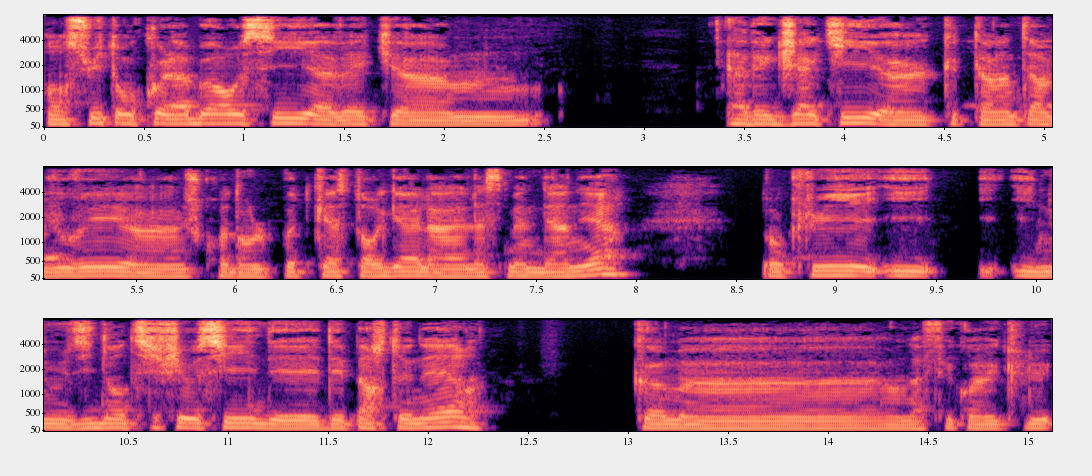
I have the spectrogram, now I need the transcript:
ensuite, on collabore aussi avec euh, avec Jackie euh, que tu as interviewé, euh, je crois, dans le podcast Orga la, semaine dernière. Donc lui, il, il nous identifie aussi des, partenaires comme euh, on a fait quoi avec lui,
